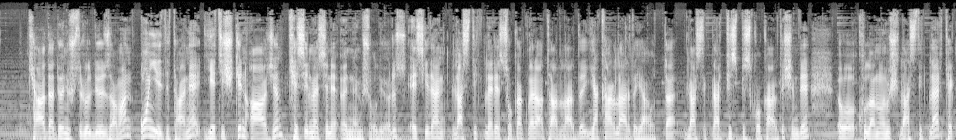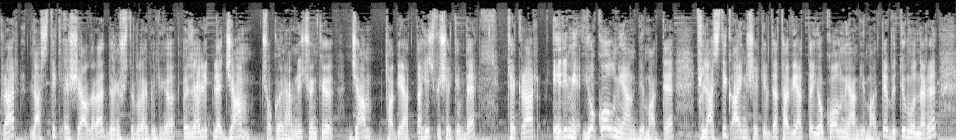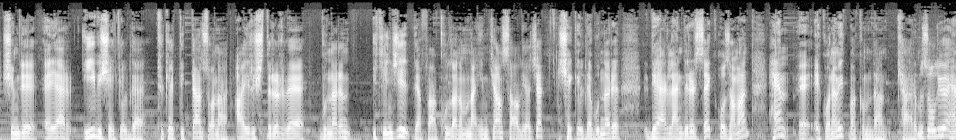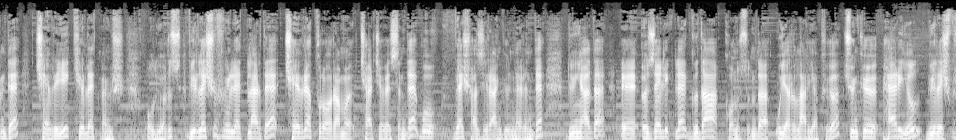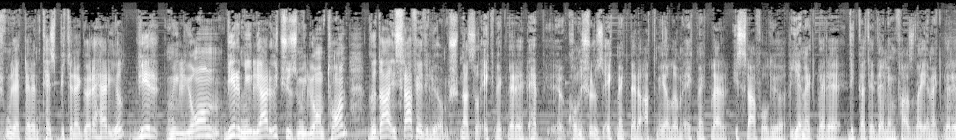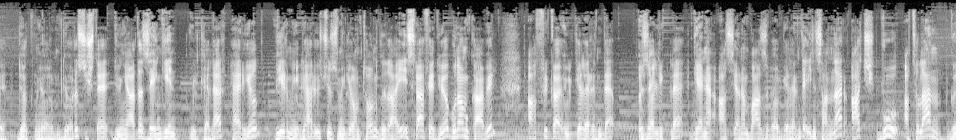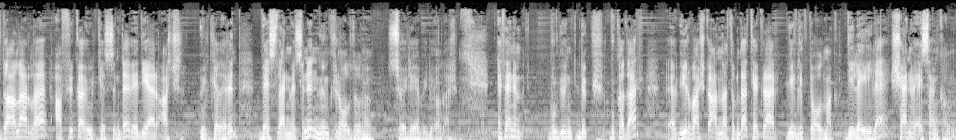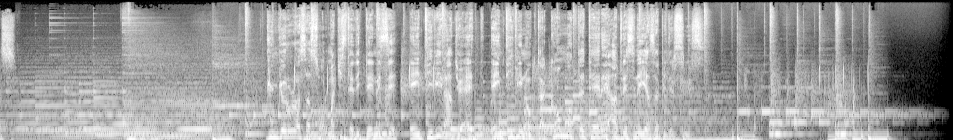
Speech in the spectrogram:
kağıda dönüştürüldüğü zaman 17 tane yetişkin ağacın kesilmesini önlemiş oluyoruz. Eskiden lastikleri sokaklara atarlardı, yakarlardı yahut da lastikler pis pis kokardı. Şimdi o kullanılmış lastikler tekrar lastik eşyalara dönüştürülebiliyor. Özellikle cam çok önemli çünkü cam tabiatta hiçbir şekilde tekrar erimi yok olmayan bir madde. Plastik aynı şekilde tabiatta yok olmayan bir madde. Bütün bunları şimdi eğer iyi bir şekilde tükettikten sonra ayrıştırır ve bunların ikinci defa kullanımına imkan sağlayacak şekilde bunları değerlendirirsek o zaman hem e, ekonomik bakımdan karımız oluyor hem de çevreyi kirletmemiş oluyoruz. Birleşmiş Milletler'de çevre programı çerçevesinde bu 5 Haziran günlerinde dünyada e, özellikle gıda konusunda uyarılar yapıyor. Çünkü her yıl Birleşmiş Milletler'in tespitine göre her yıl 1 milyon 1 milyar 300 milyon ton gıda israf ediliyormuş Nasıl ekmekleri hep e, konuşuruz ekmekleri atmayalım, ekmekler israf oluyor. Yemeklere dikkat edelim, fazla yemekleri dökmüyorum diyoruz. İşte dünyada zengin ülkeler her yıl 1 milyar 300 milyon ton gıdayı israf ediyor. Buna mukabil Afrika ülkelerinde özellikle gene Asya'nın bazı bölgelerinde insanlar aç. Bu atılan gıdalarla Afrika ülkesinde ve diğer aç ülkelerin beslenmesinin mümkün olduğunu söyleyebiliyorlar. Efendim bugünlük bu kadar. Ee, bir başka anlatımda tekrar birlikte olmak dileğiyle şen ve esen kalınız. Güngör Uras'a sormak istediklerinizi ntvradio.com.tr adresine yazabilirsiniz.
